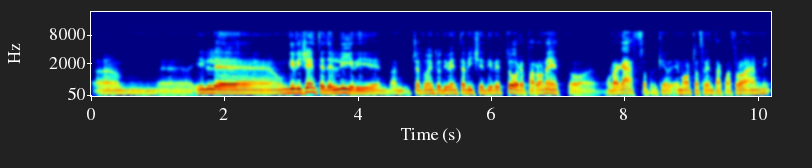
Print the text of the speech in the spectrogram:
um, eh, il, eh, un dirigente dell'IRI, eh, a un certo momento diventa vice direttore, Paronetto, un ragazzo perché è morto a 34 anni,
